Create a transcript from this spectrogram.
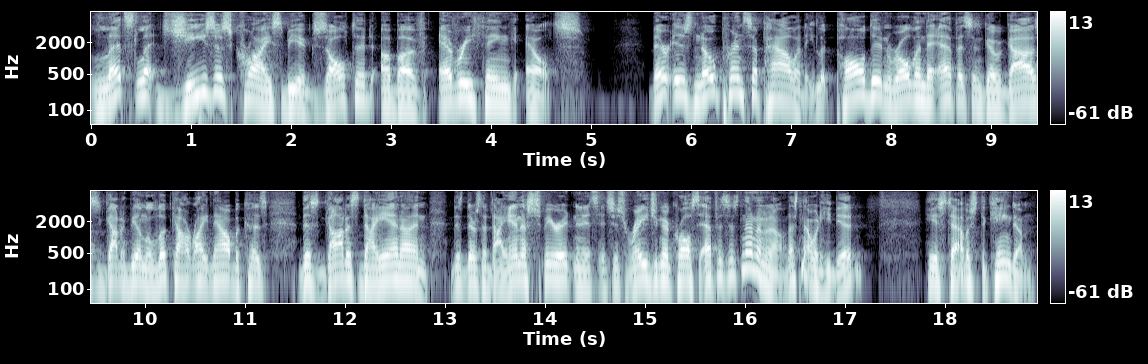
Let's let Jesus Christ be exalted above everything else. There is no principality. Look, Paul didn't roll into Ephesus and go, guys, you got to be on the lookout right now because this goddess Diana and this, there's a Diana spirit and it's, it's just raging across Ephesus. No, no, no, no. That's not what he did. He established the kingdom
